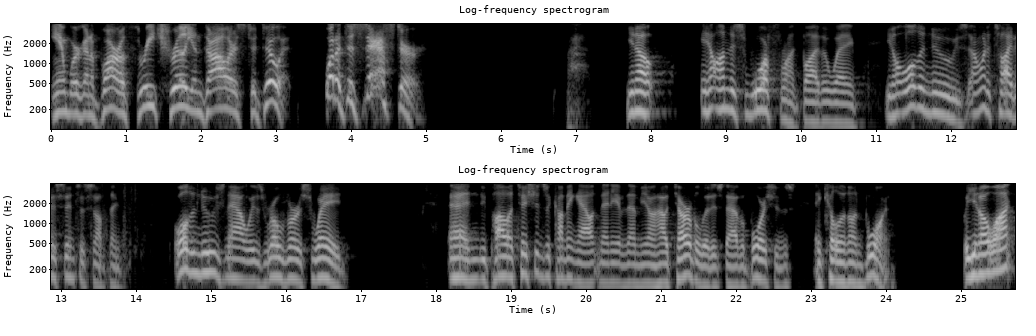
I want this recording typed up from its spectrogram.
and we're going to borrow $3 trillion to do it. What a disaster. You know, on this war front, by the way, you know, all the news, I want to tie this into something. All the news now is Roe versus Wade. And the politicians are coming out, many of them, you know, how terrible it is to have abortions and kill an unborn. But you know what?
